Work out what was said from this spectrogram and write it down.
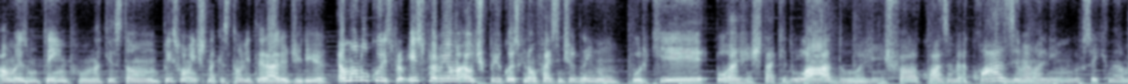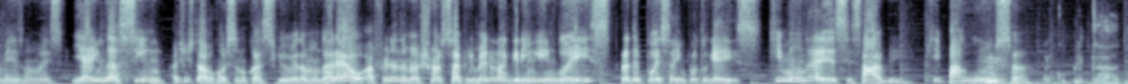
ao mesmo tempo, na questão, principalmente na questão literária, eu diria. É uma loucura. Isso pra, isso pra mim é, uma, é, o tipo de coisa que não faz sentido nenhum. Porque, porra, a gente tá aqui do lado, a gente fala quase a, quase a mesma língua. Eu sei que não é a mesma, mas. E ainda assim, a gente tava conversando com a Silvia da Mundarel, a Fernanda Melchor sai primeiro na gringa em inglês, para depois sair em português. Que mundo é esse, sabe? Que bagunça. É, é, complicado.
